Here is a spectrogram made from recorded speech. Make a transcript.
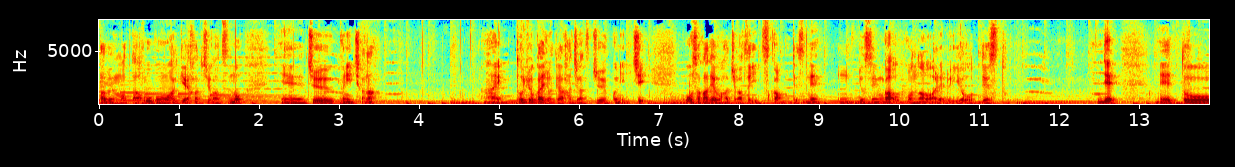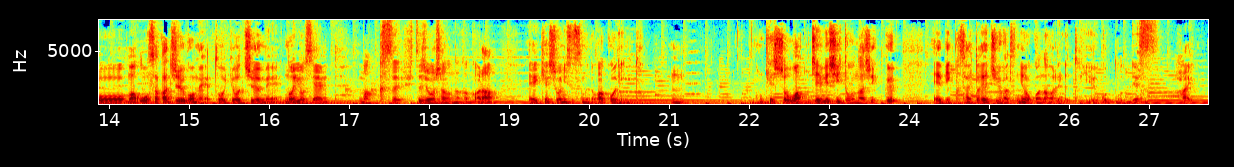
多分またお盆明け8月の、え19日かな。はい、東京会場では8月19日。大阪では8月5日ですね、うん、予選が行われるようですと。でえっ、ー、とまあ、大阪15名東京10名の予選マックス出場者の中から、え、決勝に進むのが5人と、うん、決勝は JBC と同じく、え、ビッグサイトで10月に行われるということです。はい。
